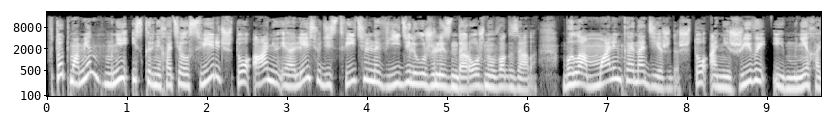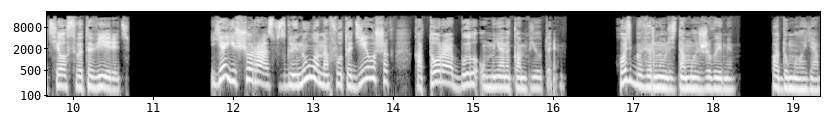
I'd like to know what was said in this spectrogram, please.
в тот момент мне искренне хотелось верить, что Аню и Олесю действительно видели у железнодорожного вокзала. Была маленькая надежда, что они живы, и мне хотелось в это верить. Я еще раз взглянула на фото девушек, которое было у меня на компьютере. «Хоть бы вернулись домой живыми», — подумала я.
